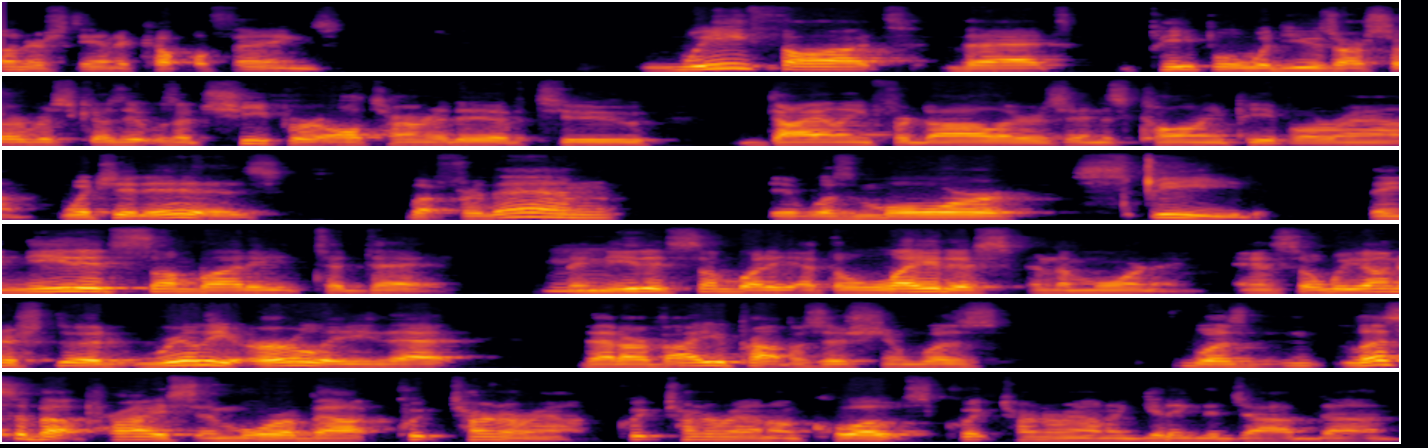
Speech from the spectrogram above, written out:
understand a couple things. We thought that people would use our service because it was a cheaper alternative to dialing for dollars and just calling people around, which it is. But for them, it was more speed. They needed somebody today. Mm. They needed somebody at the latest in the morning. And so we understood really early that that our value proposition was was less about price and more about quick turnaround, quick turnaround on quotes, quick turnaround on getting the job done.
